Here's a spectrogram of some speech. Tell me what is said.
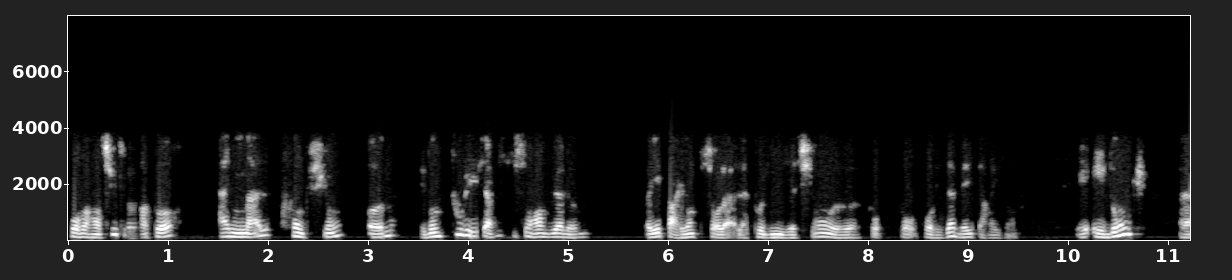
pour voir ensuite le rapport animal, fonction, homme, et donc tous les services qui sont rendus à l'homme. Vous voyez, par exemple, sur la, pollinisation euh, pour, les abeilles, par exemple. Et, donc, euh,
